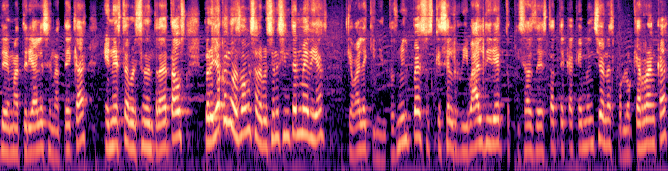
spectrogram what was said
de, materiales en la teca en esta versión de entrada de Taos, pero ya cuando nos vamos a las versiones intermedias, que vale 500 mil pesos, que es el rival directo quizás de esta teca que mencionas, por lo que arranca,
